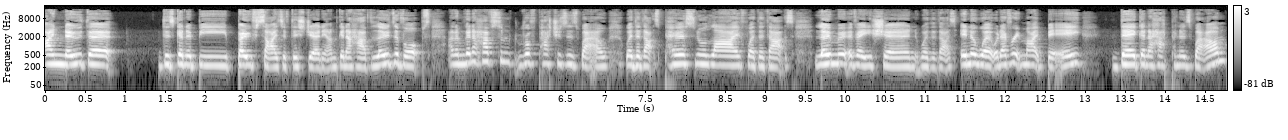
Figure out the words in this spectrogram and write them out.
i know that there's going to be both sides of this journey. I'm going to have loads of ups and I'm going to have some rough patches as well, whether that's personal life, whether that's low motivation, whether that's inner work, whatever it might be. They're going to happen as well.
